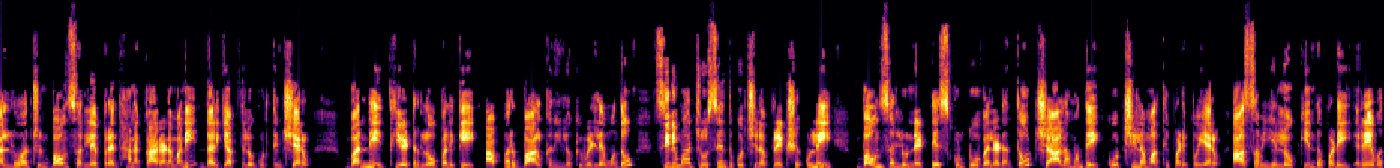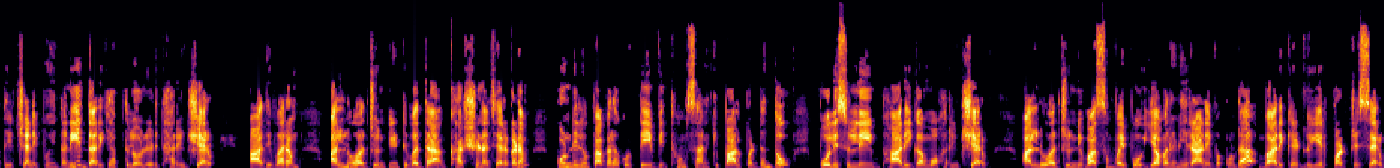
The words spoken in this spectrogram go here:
అల్లు అర్జున్ బౌన్సర్లే ప్రధాన కారణమని దర్యాప్తులో గుర్తించారు. బన్నీ థియేటర్ లోపలికి అప్పర్ బాల్కనీలోకి వెళ్ళే ముందు సినిమా చూసేందుకొచ్చిన ప్రేక్షకుల్ని బౌన్సర్లు నెట్టేసుకుంటూ వెళ్ళడంతో చాలా మంది కుర్చీల మధ్య పడిపోయారు. ఆ సమయంలో కింద పడి రేవతి చనిపోయిందని దర్యాప్తులో నిర్ధారించారు. ఆదివారం అల్లు అర్జున్ ఇంటి వద్ద ఘర్షణ జరగడం కుండీలు పగలగొట్టి విధ్వంసానికి పాల్పడడంతో పోలీసుల్ని భారీగా మోహరించారు. అల్లు అర్జున్ నివాసం వైపు ఎవరిని రానివ్వకుండా బారికేడ్లు ఏర్పాటు చేశారు.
